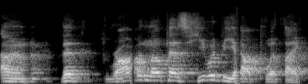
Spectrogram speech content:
um, the Robin Lopez, he would be up with like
